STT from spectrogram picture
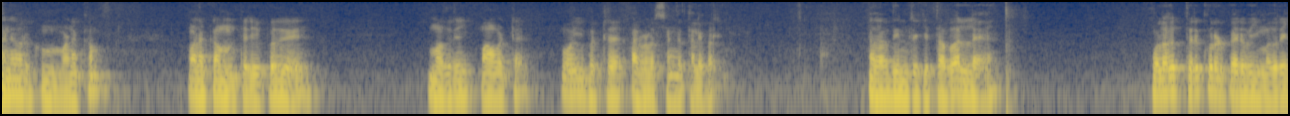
அனைவருக்கும் வணக்கம். வணக்கம் தெரிவிப்பது மதுரை மாவட்ட ஓய்வு பெற்ற அலுவலர் சங்க தலைவர். அதாவது இன்றைக்கு தபாலில் உலக திருக்குறள் பேரவை மதுரை.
